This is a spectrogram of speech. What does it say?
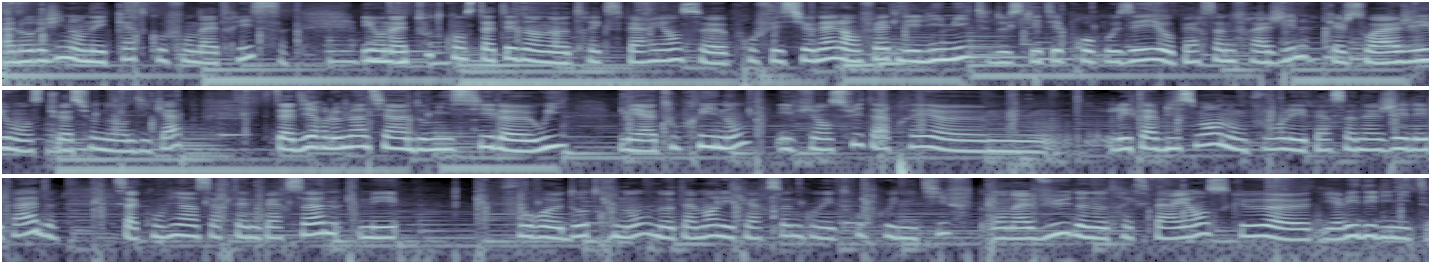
À l'origine, on est quatre cofondatrices et on a toutes constaté dans notre expérience euh, professionnelle en fait les limites de ce qui était proposé aux personnes fragiles, qu'elles soient âgées ou en situation de handicap. C'est-à-dire le maintien à domicile, euh, oui, mais à tout prix non. Et puis ensuite, après, euh, l'établissement, donc pour les personnes âgées, l'EHPAD, ça convient à certaines personnes, mais pour d'autres non, notamment les personnes qui ont des troubles cognitifs. On a vu de notre expérience qu'il y avait des limites.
